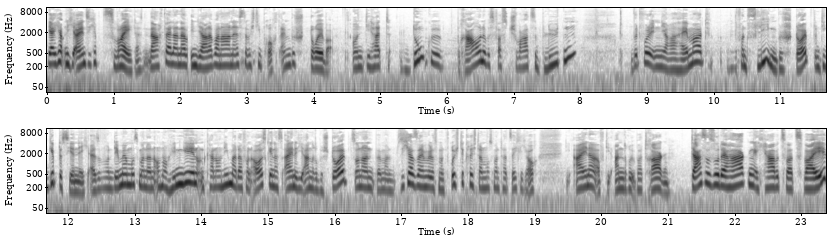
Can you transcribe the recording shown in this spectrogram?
Ja, ich habe nicht eins, ich habe zwei. Der Nachteil an der Indianerbanane ist nämlich, die braucht einen Bestäuber. Und die hat dunkelbraune bis fast schwarze Blüten wird wohl in ihrer Heimat von Fliegen bestäubt und die gibt es hier nicht. Also von dem her muss man dann auch noch hingehen und kann auch nicht mal davon ausgehen, dass eine die andere bestäubt, sondern wenn man sicher sein will, dass man Früchte kriegt, dann muss man tatsächlich auch die eine auf die andere übertragen. Das ist so der Haken. Ich habe zwar zwei.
